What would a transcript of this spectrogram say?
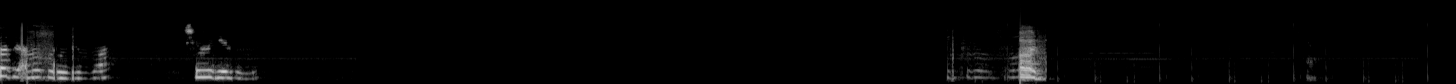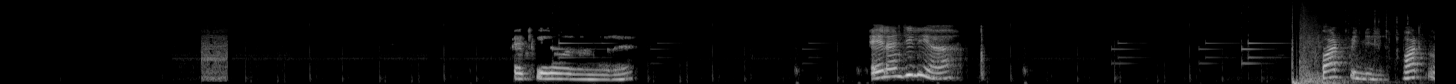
Bir ana sonucunda. Şimdi geri dönüyorum. Var. Evet geliyorum oraya. Eğlenceli ya. Bart beni. Bart mı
